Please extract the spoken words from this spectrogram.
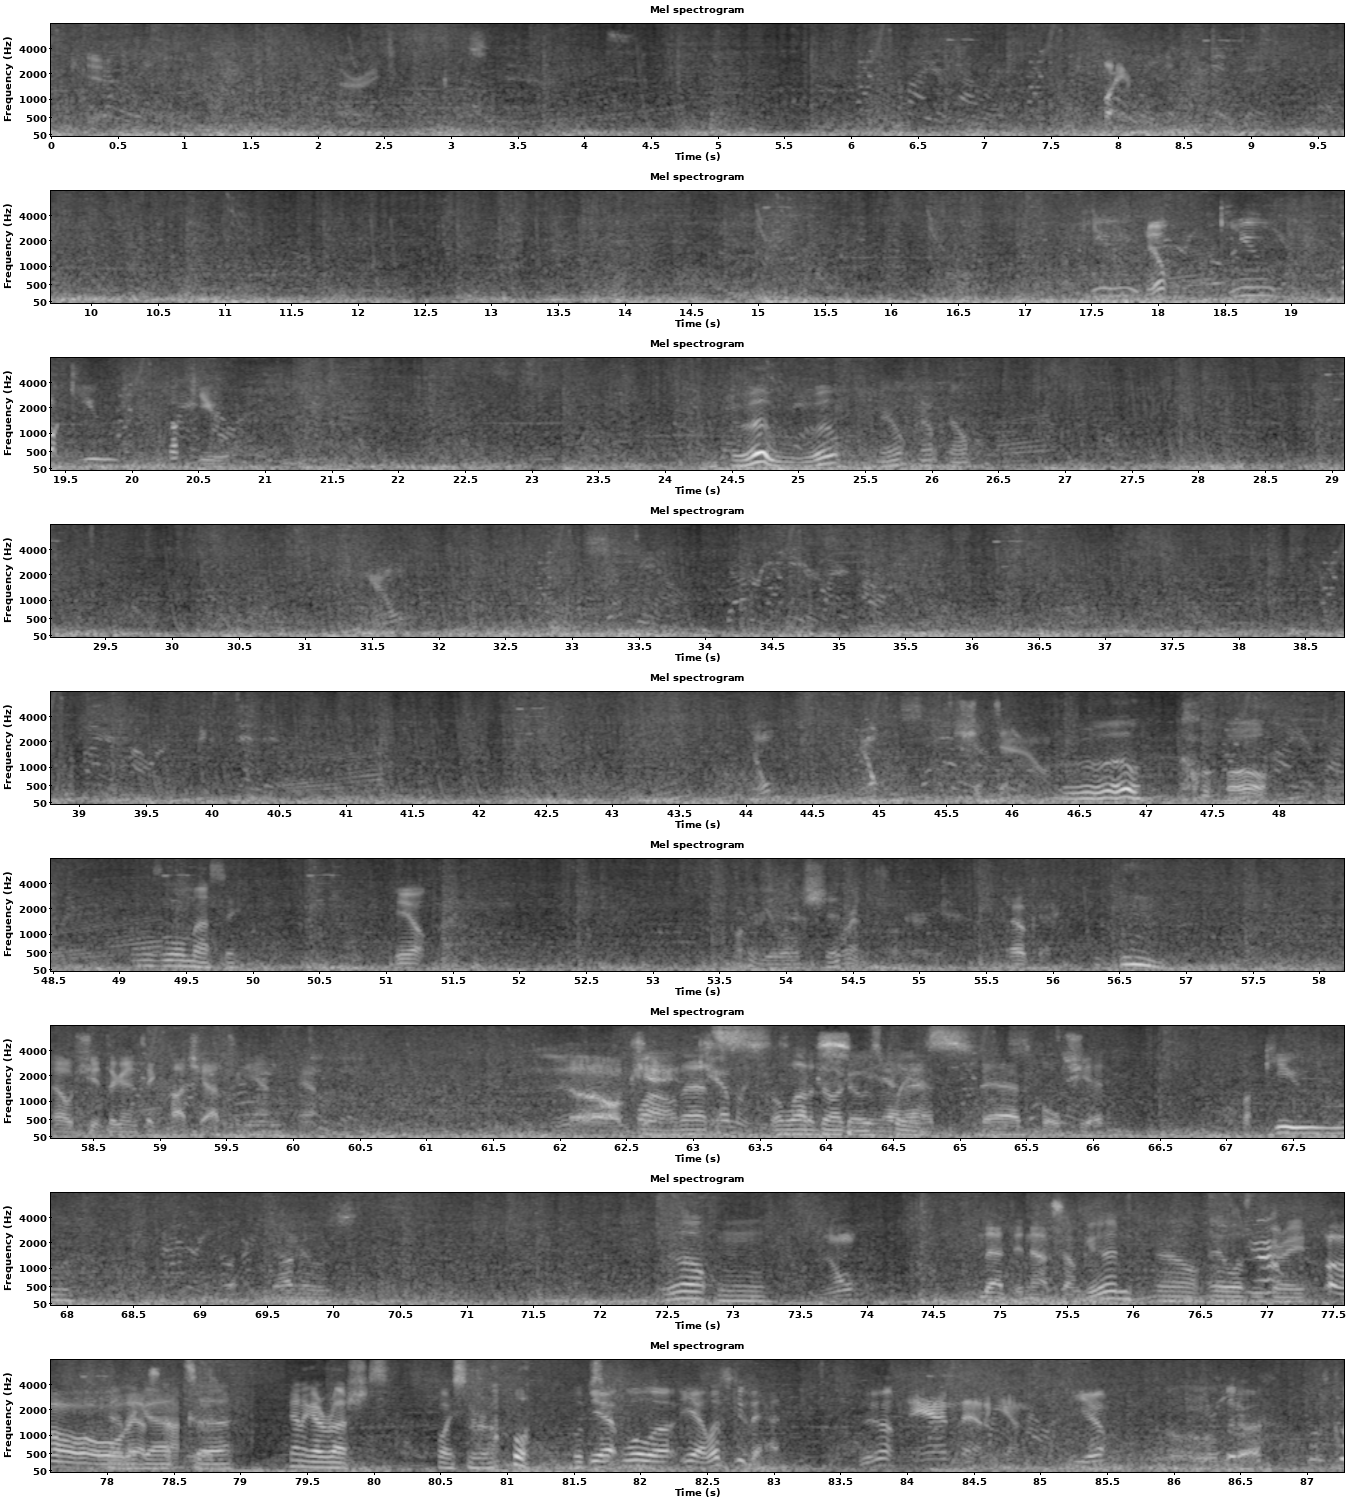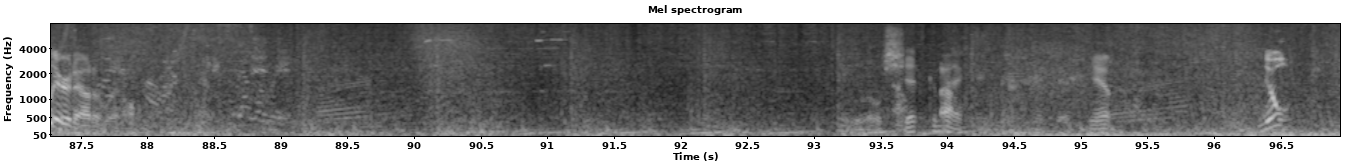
Fuck you. Doggos. Well, mm, Nope. That did not sound good. no, it wasn't great. Oh, Kinda that's got, not good. Uh, kind of got rushed twice in a row. Yeah, well, uh, yeah, let's do that. Yep, and that again. Yep. A little of, let's clear it out a little. You little shit, come Oh. back. Yep. Nope.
